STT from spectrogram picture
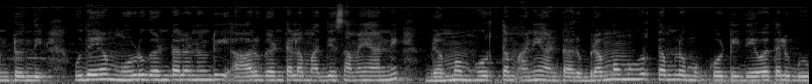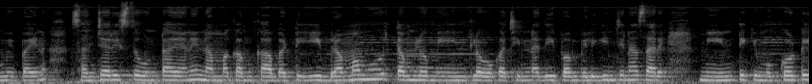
ఉంటుంది. ఉదయం మూడు గంటల నుండి ఆరు గంటల మధ్య సమయాన్ని బ్రహ్మ ముహూర్తం అని అంటారు. బ్రహ్మ ముహూర్తంలో ముక్కోటి దేవతలు భూమిపైన సంచరిస్తూ ఉంటాయని నమ్మకం. కాబట్టి ఈ బ్రహ్మ ముహూర్తంలో మీ ఇంట్లో ఒక చిన్న దీపం వెలిగించినా సరే మీ ఇంటికి ముక్కోటి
